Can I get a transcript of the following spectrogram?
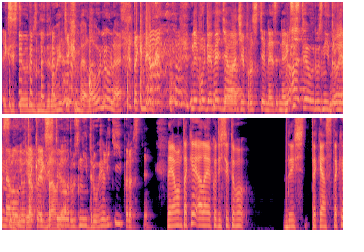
existují různý druhy těch melounů, ne? Tak ne, nebudeme dělat, že prostě ne, neexistují no, různý no druhy no, melounů, tak existují různý druhy lidí prostě. No já mám taky, ale jako když si k tomu když, tak já si taky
